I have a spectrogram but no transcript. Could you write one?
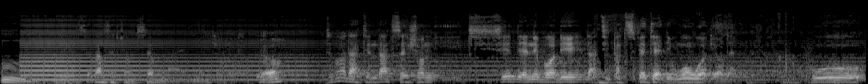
so that's section 7 I mentioned. Yeah. Remember that in that section, it said anybody that participated in one way or the other, who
